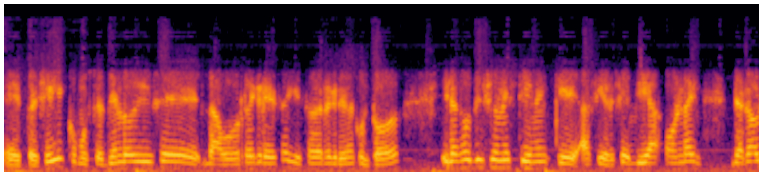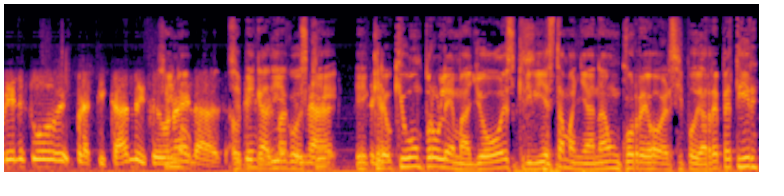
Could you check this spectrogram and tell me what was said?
Eh, pues sí, como usted bien lo dice, la voz regresa y esta vez regresa con todo. Y las audiciones tienen que hacerse vía online. Ya Gabriel estuvo eh, practicando y fue Sí, una no, de las sí, venga, Diego, más es que. Eh, creo que hubo un problema. Yo escribí esta mañana un correo a ver si podía repetir,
